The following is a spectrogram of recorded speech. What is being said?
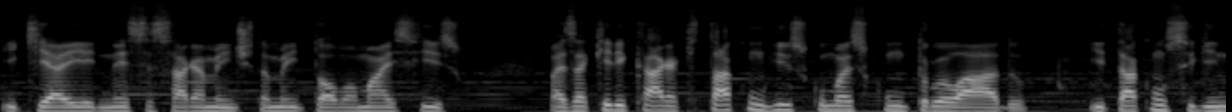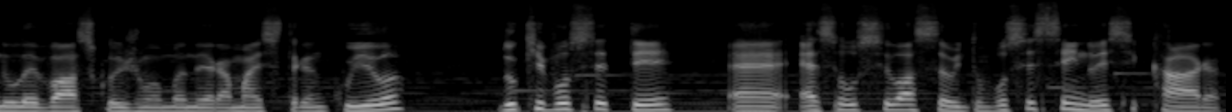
e que aí necessariamente também toma mais risco. Mas aquele cara que está com risco mais controlado e está conseguindo levar as coisas de uma maneira mais tranquila, do que você ter é, essa oscilação. Então, você sendo esse cara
